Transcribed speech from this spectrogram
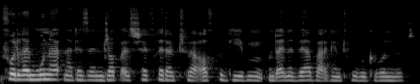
Vor drei Monaten hat er seinen Job als Chefredakteur aufgegeben und eine Werbeagentur gegründet.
